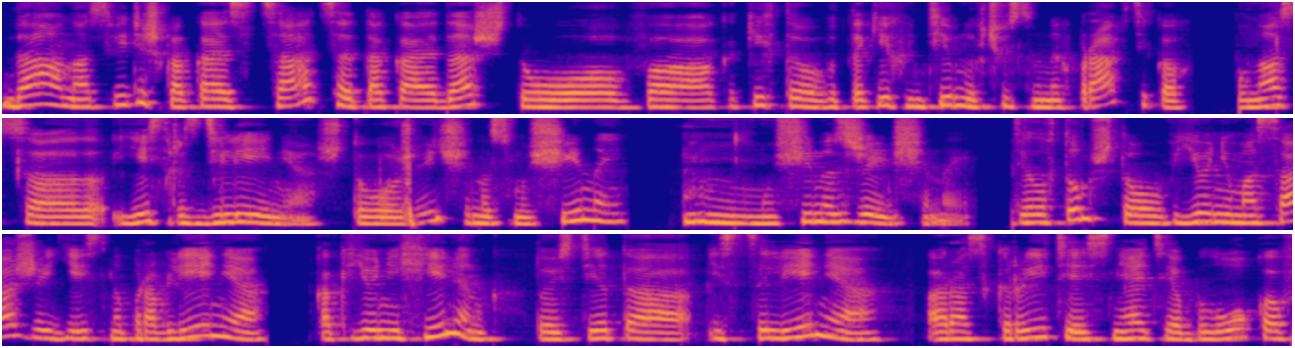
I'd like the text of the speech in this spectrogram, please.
Да, у нас, видишь, какая ассоциация такая, да, что в каких-то вот таких интимных чувственных практиках у нас э, есть разделение, что женщина с мужчиной, мужчина с женщиной. Дело в том, что в йони-массаже есть направление, как йони-хилинг, то есть это исцеление раскрытие, снятие блоков,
